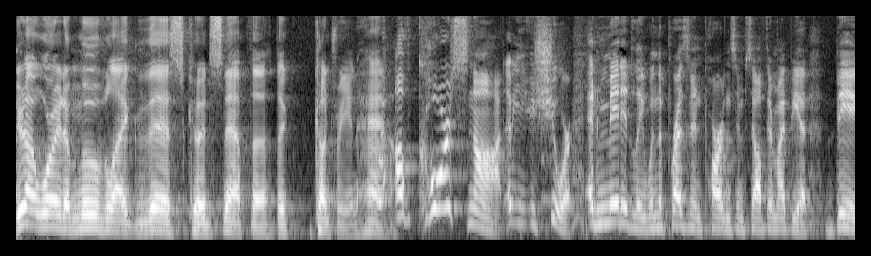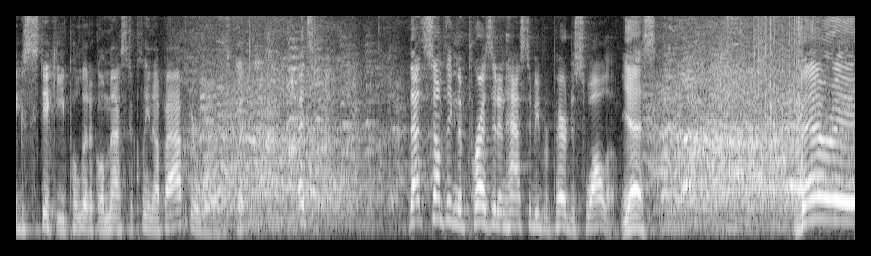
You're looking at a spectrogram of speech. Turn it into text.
you're not worried a move like this could snap the, the country in half? Of course not. I mean, sure, admittedly, when the president pardons himself, there might be a big, sticky political mess to clean up afterwards. But that's, that's something the president has to be prepared to swallow. Yes. Very.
